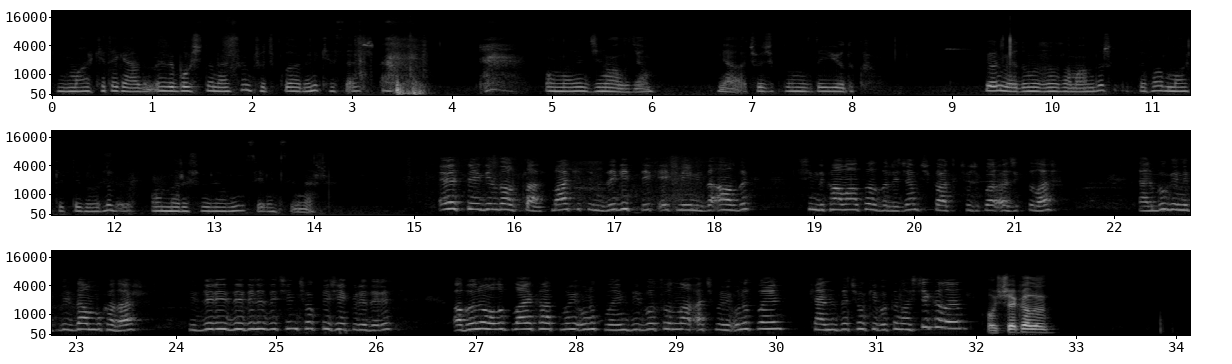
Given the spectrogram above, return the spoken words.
Şimdi markete geldim. Eve boş dönersem çocuklar beni keser. Onlara cino alacağım. Ya çocukluğumuzda yiyorduk. Görmüyordum uzun zamandır. İlk defa markette gördüm. Onlara şöyle alayım sevinsinler. Evet sevgili dostlar. Marketimize gittik. Ekmeğimizi aldık. Şimdi kahvaltı hazırlayacağım. Çünkü artık çocuklar acıktılar. Yani bugünlük bizden bu kadar. Bizleri izlediğiniz için çok teşekkür ederiz. Abone olup like atmayı unutmayın. Zil butonunu açmayı unutmayın. Kendinize çok iyi bakın. Hoşçakalın. Hoşçakalın.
